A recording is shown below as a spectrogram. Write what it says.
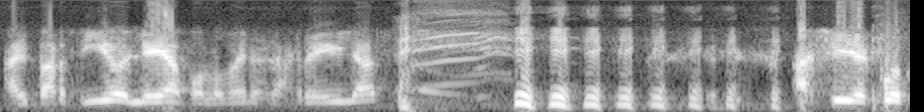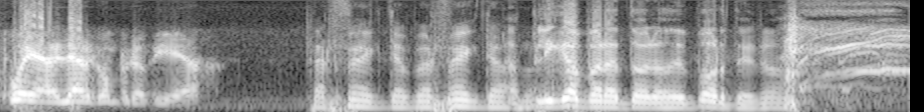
al partido, lea por lo menos las reglas. Así después puede hablar con propiedad. Perfecto, perfecto. Aplica para todos los deportes, ¿no?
